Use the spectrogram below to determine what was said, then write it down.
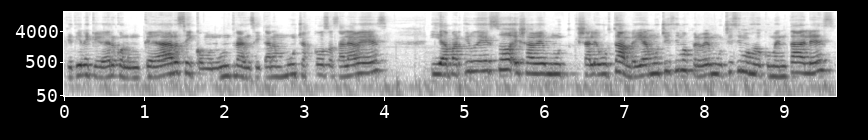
que tiene que ver con un quedarse y con un transitar muchas cosas a la vez. Y a partir de eso, ella ve, ya le gustaban, veía muchísimos, pero ve muchísimos documentales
